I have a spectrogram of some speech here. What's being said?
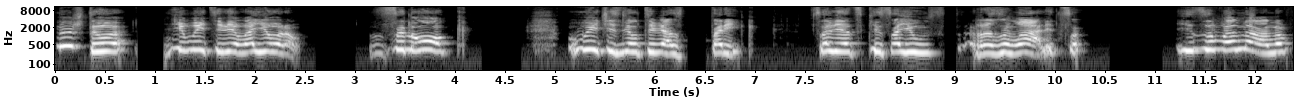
Ну что, не вы тебе майором, сынок? Вычислил тебя старик. Советский Союз развалится. Из-за бананов.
